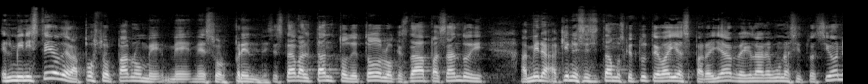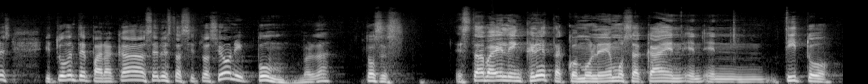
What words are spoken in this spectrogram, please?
el ministerio del apóstol Pablo me, sorprende. Estaba al tanto de todo lo que estaba pasando y, ah, mira, aquí necesitamos que tú te vayas para allá a arreglar algunas situaciones y tú vente para acá a hacer esta situación y ¡pum! ¿Verdad? Entonces, estaba él en Creta, como leemos acá en, en, en Tito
